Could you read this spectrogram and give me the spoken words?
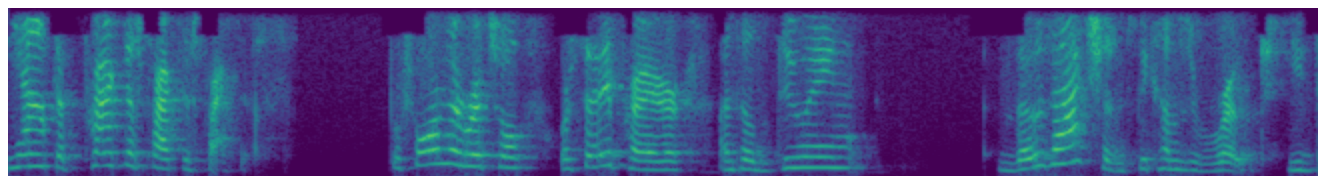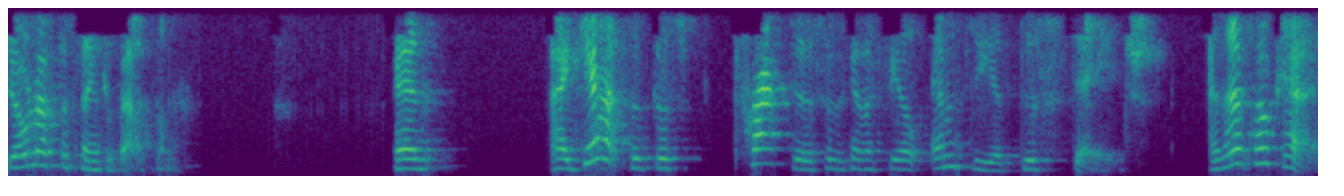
you have to practice, practice, practice. Perform the ritual or say a prayer until doing those actions becomes rote. You don't have to think about them. And I get that this practice is going to feel empty at this stage. And that's okay.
